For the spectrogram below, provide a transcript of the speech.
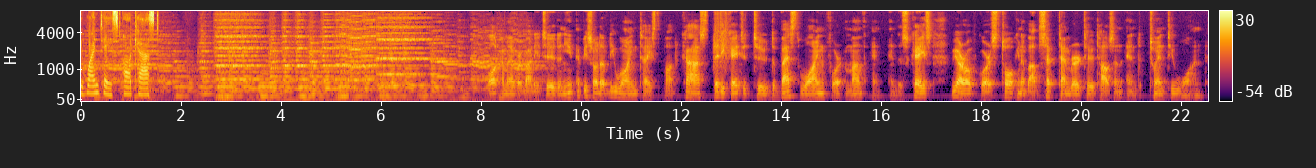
the Wine Taste Podcast. Welcome, everybody, to the new episode of the Wine Taste Podcast dedicated to the best wine for a month. And in this case, we are, of course, talking about September 2021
